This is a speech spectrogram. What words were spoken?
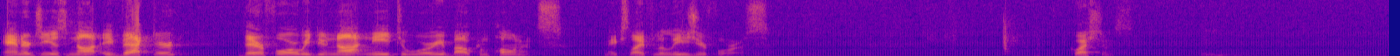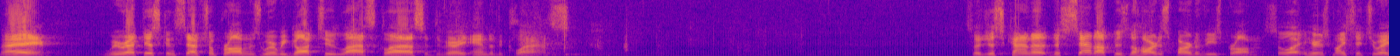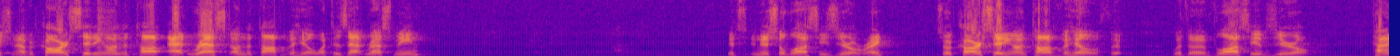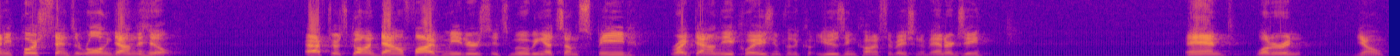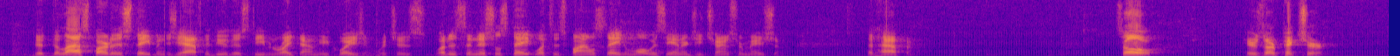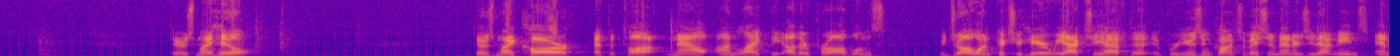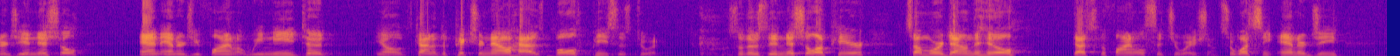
Energy is not a vector, therefore we do not need to worry about components. Makes life a little easier for us. Questions? Hey, we were at this conceptual problem is where we got to last class at the very end of the class. So just kind of, the setup is the hardest part of these problems. So here's my situation. I have a car sitting on the top, at rest on the top of a hill. What does that rest mean? Its initial velocity is zero, right? So a car sitting on top of a hill with with a velocity of zero. Tiny push sends it rolling down the hill. After it's gone down 5 meters, it's moving at some speed. Write down the equation for the using conservation of energy. And what are in, you know, the, the last part of this statement is you have to do this to even write down the equation, which is what is the initial state, what's its final state, and what was the energy transformation that happened. So, here's our picture. There's my hill. There's my car at the top. Now, unlike the other problems, we draw one picture here. We actually have to, if we're using conservation of energy, that means energy initial and energy final. We need to, you know, kind of the picture now has both pieces to it. So there's the initial up here, somewhere down the hill. That's the final situation. So what's the energy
